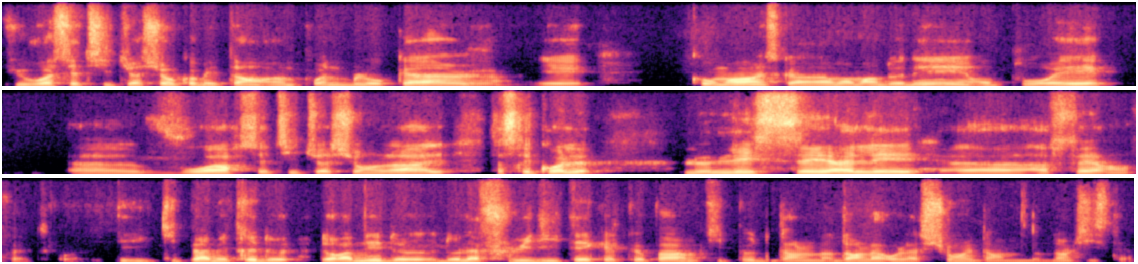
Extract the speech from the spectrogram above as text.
tu vois cette situation comme étant un point de blocage et comment est-ce qu'à un moment donné, on pourrait euh, voir cette situation-là Ça serait quoi le, le laisser aller euh, à faire, en fait, qui, permettrait de, ramener de, la fluidité quelque part un petit peu dans, la relation et dans, le système.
